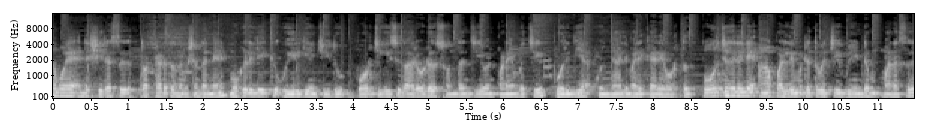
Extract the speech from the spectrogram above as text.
താഴ്ന്നുപോയ എന്റെ ശിരസ് തൊട്ടടുത്ത നിമിഷം തന്നെ മുകളിലേക്ക് ഉയരുകയും ചെയ്തു. പോർച്ചുഗീസുകാരോട് സ്വന്തം ജീവൻ പണയം വെച്ച് പൊരുതിയ കുഞ്ഞാലി മരക്കാരെ ഓർത്ത് പോർച്ചുഗലിലെ ആ പള്ളിമുറ്റത്ത് വെച്ച് വീണ്ടും മനസ്സ്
